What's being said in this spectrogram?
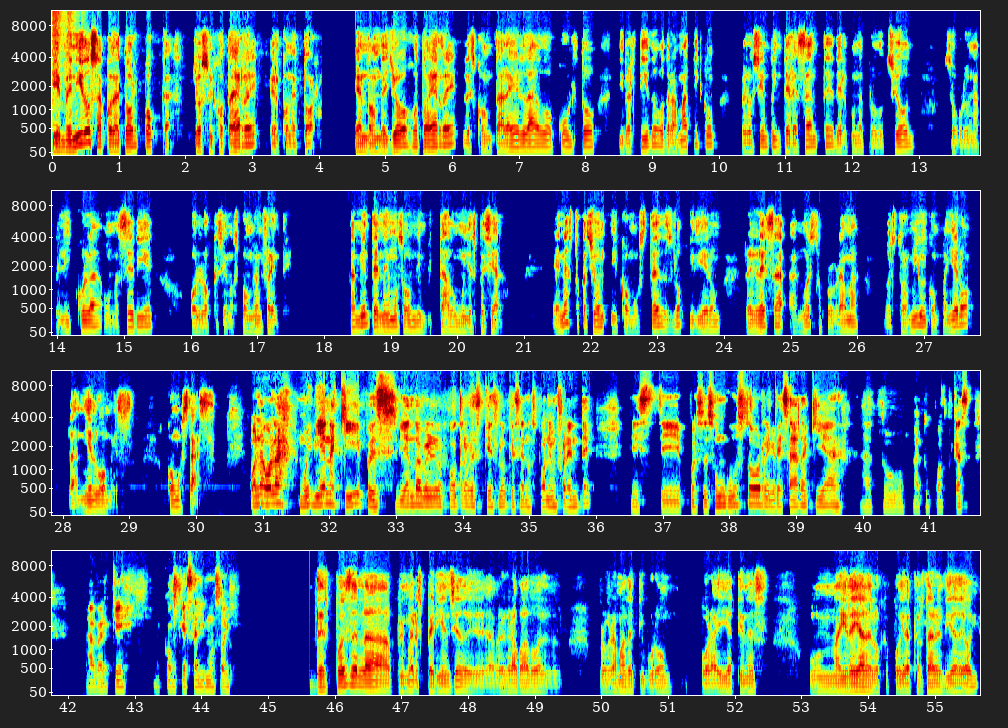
Bienvenidos a Conector Podcast. Yo soy JR, el conector, en donde yo, JR, les contaré el lado oculto, divertido, dramático, pero siempre interesante de alguna producción, sobre una película, una serie o lo que se nos ponga enfrente. También tenemos a un invitado muy especial. En esta ocasión, y como ustedes lo pidieron, regresa a nuestro programa nuestro amigo y compañero Daniel Gómez. ¿Cómo estás? Hola, hola, muy bien aquí, pues viendo a ver otra vez qué es lo que se nos pone enfrente. Este, pues es un gusto regresar aquí a, tu, a tu podcast, a ver qué, con qué salimos hoy. Después de la primera experiencia de haber grabado el programa de Tiburón, por ahí ya tienes una idea de lo que podía tratar el día de hoy.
